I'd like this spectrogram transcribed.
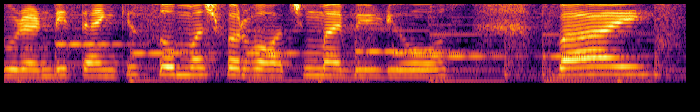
చూడండి. Thank you so much for watching my videos. Bye.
